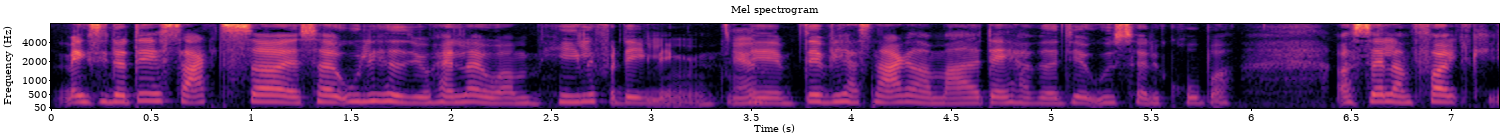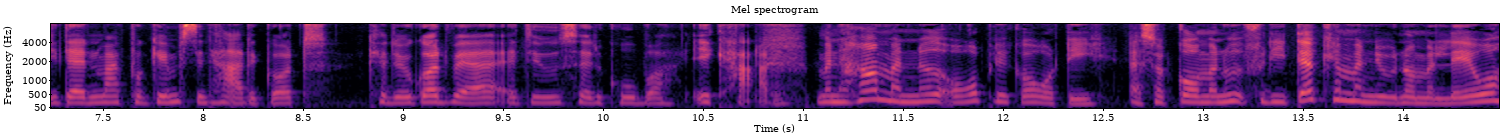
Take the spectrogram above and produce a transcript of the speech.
Man kan sige, når det er sagt, så, så er ulighed jo handler jo om hele fordelingen. Ja. Øh, det, vi har snakket om meget i dag, har været de her udsatte grupper. Og selvom folk i Danmark på gennemsnit har det godt, kan det jo godt være, at de udsatte grupper ikke har det. Men har man noget overblik over det? Altså går man ud, fordi der kan man jo, når man laver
